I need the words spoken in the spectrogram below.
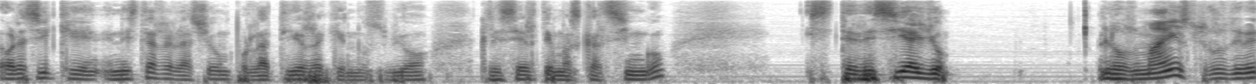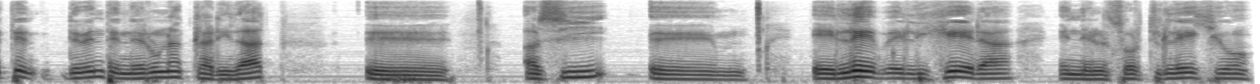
ahora sí que en esta relación por la tierra que nos vio crecer Temascalcingo, te decía yo, los maestros deben tener una claridad eh, así eh, leve, ligera, en el sortilegio,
